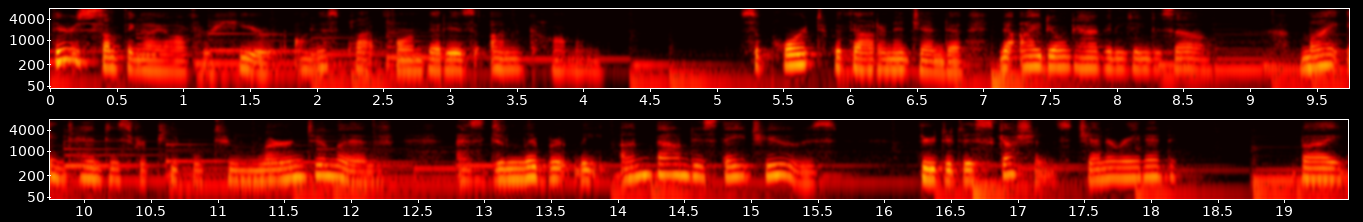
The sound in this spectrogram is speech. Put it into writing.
there is something I offer here on this platform that is uncommon support without an agenda. Now, I don't have anything to sell. My intent is for people to learn to live as deliberately unbound as they choose through the discussions generated by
